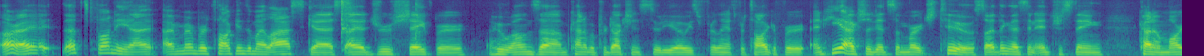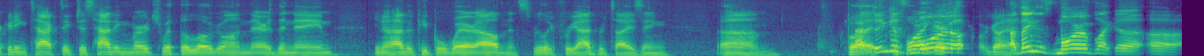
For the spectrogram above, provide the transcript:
All right, that's funny. I, I remember talking to my last guest. I had Drew Schaefer, who owns um kind of a production studio. He's a freelance photographer, and he actually did some merch too. So I think that's an interesting kind of marketing tactic, just having merch with the logo on there, the name, you know, having people wear out, and it's really free advertising. Um, but think it's I more get- of- go ahead. I think it's more of like a, a,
